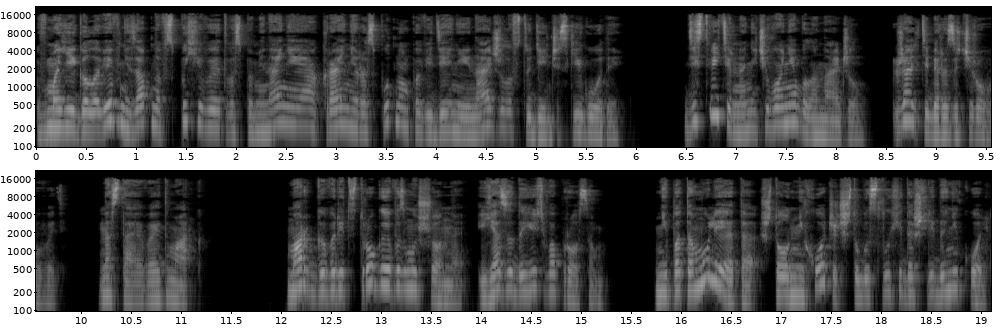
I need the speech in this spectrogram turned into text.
В моей голове внезапно вспыхивает воспоминание о крайне распутном поведении Найджела в студенческие годы. «Действительно, ничего не было, Найджел. Жаль тебя разочаровывать», – настаивает Марк. Марк говорит строго и возмущенно, и я задаюсь вопросом. Не потому ли это, что он не хочет, чтобы слухи дошли до Николь?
